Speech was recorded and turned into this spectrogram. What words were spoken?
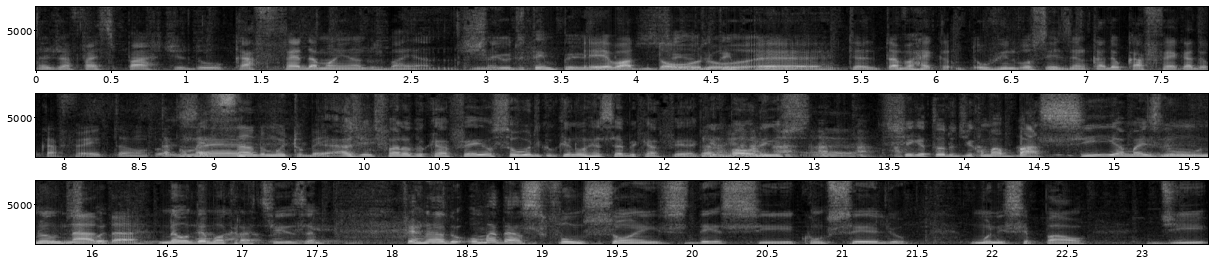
Né, já faz parte do café da manhã dos baianos. Né? Cheio né? de tempero. Eu adoro. Estava é, ouvindo vocês dizendo, cadê o café, cadê o café? Então está começando é, muito bem. A gente fala do café, eu sou o único que não recebe café aqui. Tá. Paulinho chega todo dia com uma bacia, mas não, não, Nada. não democratiza. Fernando, uma das funções desse Conselho Municipal de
